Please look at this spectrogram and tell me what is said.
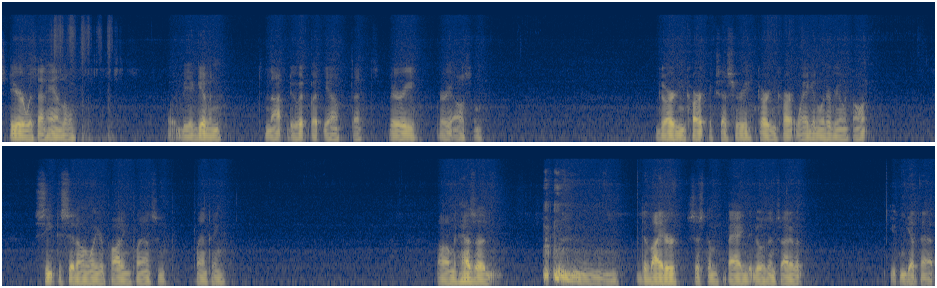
steer with that handle. It would be a given to not do it, but yeah, that's very, very awesome. Garden cart accessory, garden cart wagon, whatever you want to call it. Seat to sit on while you're potting plants and planting. Um, it has a divider system bag that goes inside of it. You can get that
